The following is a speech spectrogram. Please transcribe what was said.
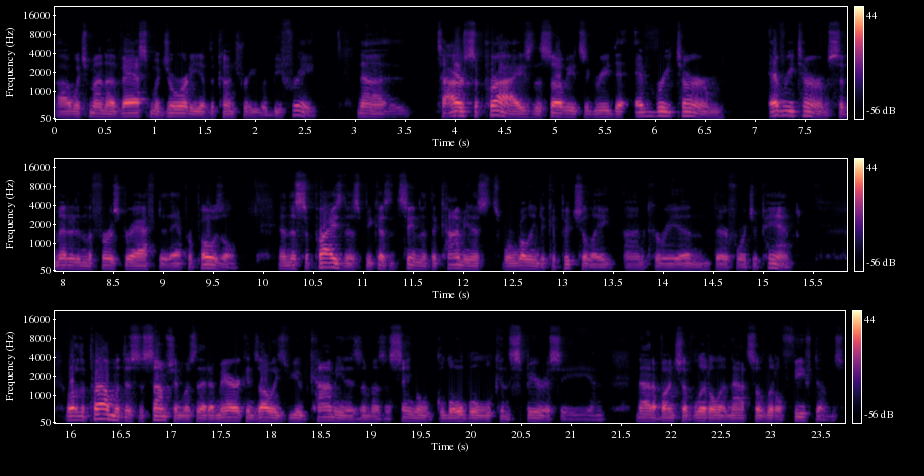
uh, which meant a vast majority of the country would be free. Now, to our surprise, the Soviets agreed to every term every term submitted in the first draft of that proposal. And this surprised us because it seemed that the communists were willing to capitulate on Korea and therefore Japan. Well, the problem with this assumption was that Americans always viewed communism as a single global conspiracy and not a bunch of little and not so little fiefdoms.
